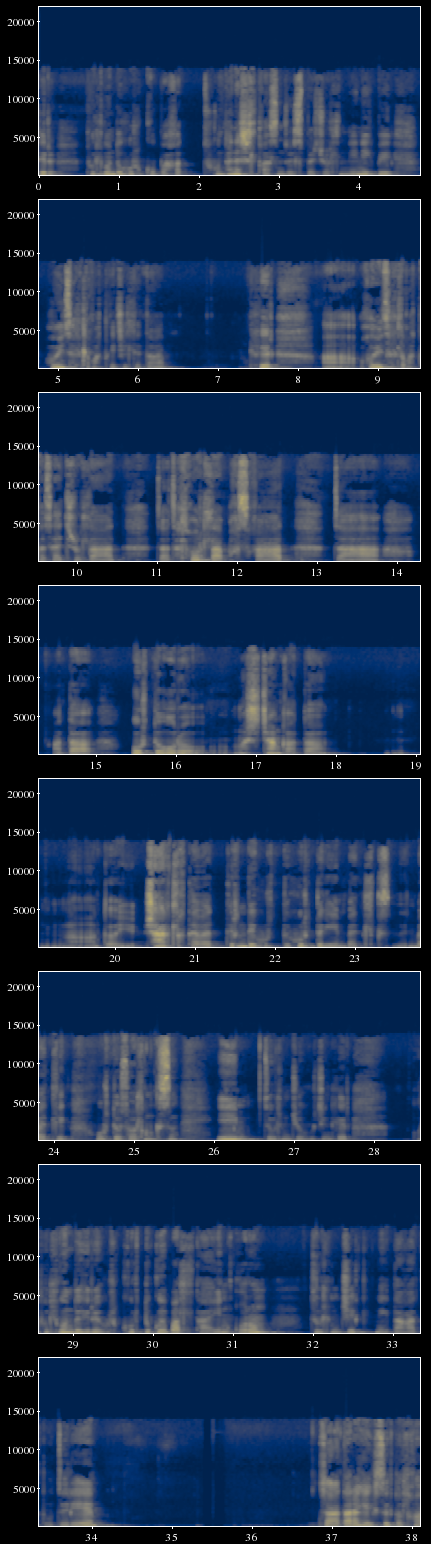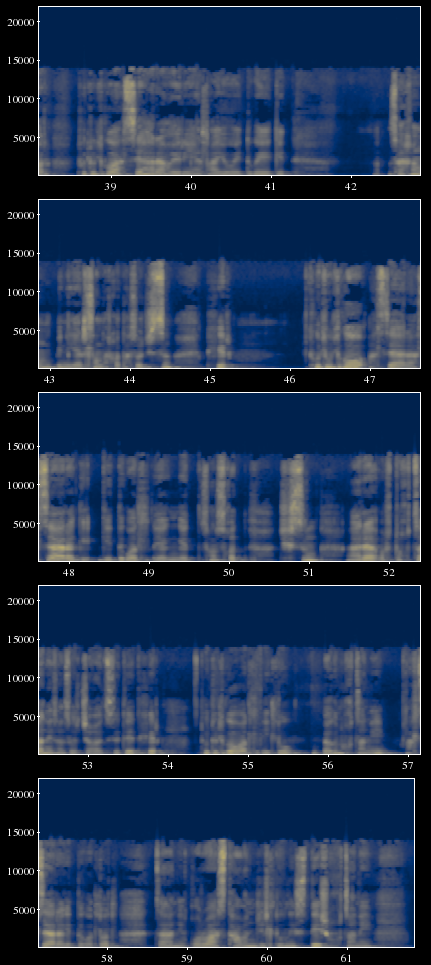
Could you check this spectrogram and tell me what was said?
тэр төлөвлөгөөндөө хүрэхгүй байхад зөвхөн танаас шалтгаалсан зүйлс байж болно. Энийг би хувийн сахилга бат гэж хэлээд байгаа. Тэгэхээр хувийн сахилга батаа сайжруулад за залхуурлаа багсгаад За одоо өөртөө өөрөө маш чанга одоо одоо шаардлага тавиад тэрэндээ хүрдэг ийм байдал байдлыг өөртөө суулгана гэсэн ийм зөвлөмж өгж юм. Тэгэхээр төлгөөндөө хэрэг хүрдэггүй бол та энэ гурван зөвлөмжийг нэг дагаад үзээрэй. За дараагийн хэсэгт болохоор төлөвлөгөө алсын хараа хоёрын ялгаа юу байдаг вэ гэд сайхан би нэг ярилцлаганд ороход асууж исэн. Тэгэхээр төлөвлөгөө алсын араа. Алсын араа гэдэг бол яг ингээд сонсоход ч гэсэн арай урт хугацааны сонсогдож байгаа үстэй тий. Тэгэхээр төлөвлөгөө бол илүү богино хугацааны алсын араа гэдэг бол за нэг 3-аас 5 жил түүнээс дээш хугацааны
